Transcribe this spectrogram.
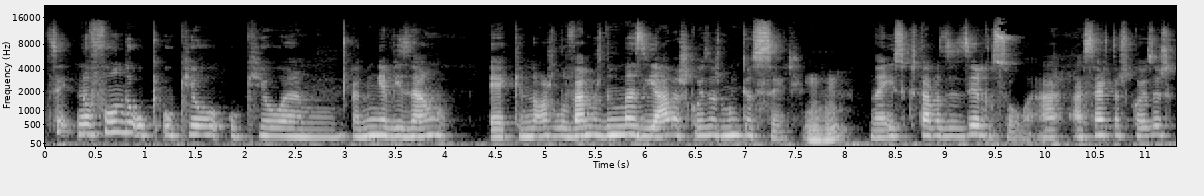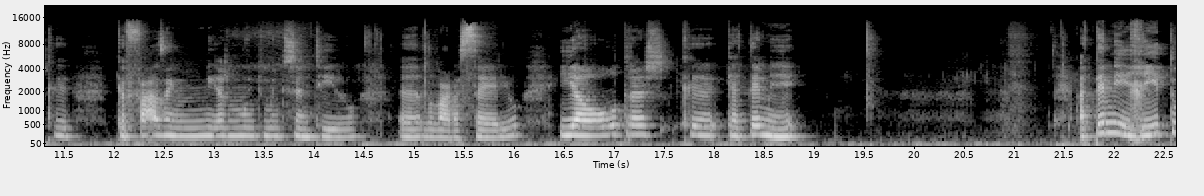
Sim, no fundo, o que, o que eu, o que eu um, a minha visão é que nós levamos demasiado as coisas muito a sério. Uhum. Não é? Isso que estavas a dizer ressoa. Há, há certas coisas que que fazem mesmo muito, muito sentido uh, levar a sério, e há outras que, que até me. Até me irrito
